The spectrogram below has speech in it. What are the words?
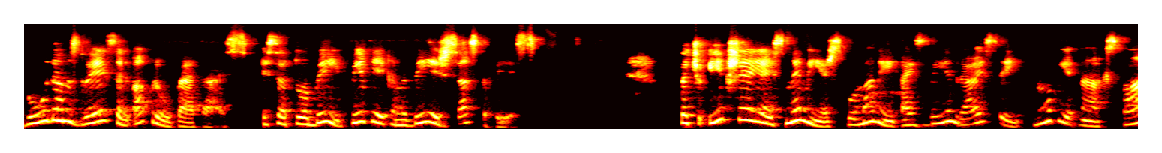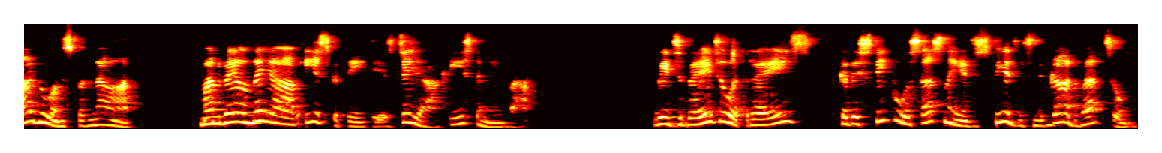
Būdams dvēseli aprūpētājs, es ar to biju pietiekami bieži sastapies. Taču iekšējais nemieris, ko manī aizvien raisīja nopietnākas pārdomas par nāvi, man vēl neļāva ieskatīties dziļāk īstenībā. Līdz beidzot reiz, kad es tikko sasniedzis 50 gadu vecumu,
